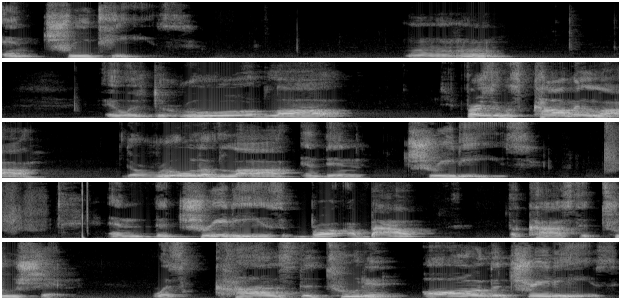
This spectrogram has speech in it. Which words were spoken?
and treaties. Mm-hmm. It was the rule of law. First, it was common law, the rule of law, and then treaties. And the treaties brought about the Constitution, was constituted all the treaties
